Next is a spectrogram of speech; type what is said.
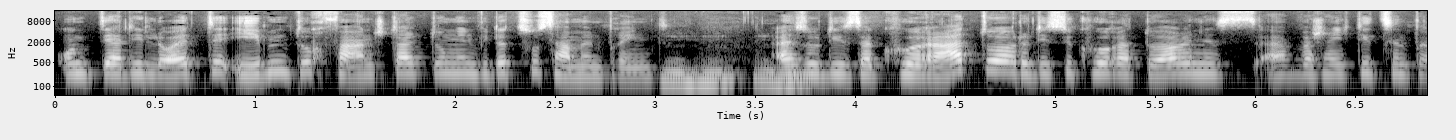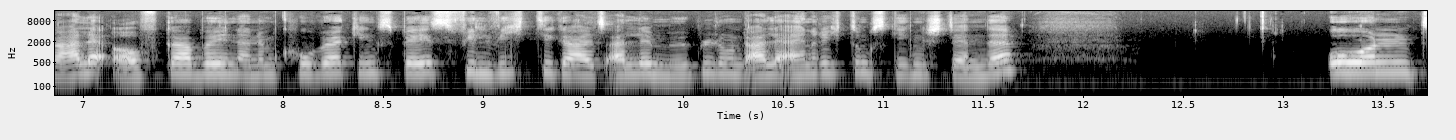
und der die Leute eben durch Veranstaltungen wieder zusammenbringt. Mhm, mh. Also dieser Kurator oder diese Kuratorin ist äh, wahrscheinlich die zentrale Aufgabe in einem Coworking Space, viel wichtiger als alle Möbel und alle Einrichtungsgegenstände. Und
